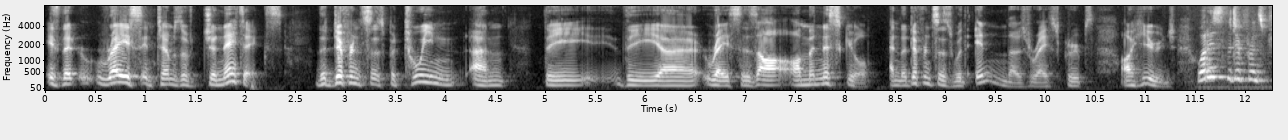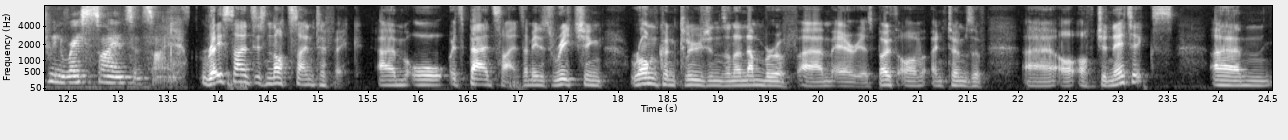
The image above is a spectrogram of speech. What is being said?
is that race in terms of genetics, the differences between um, the the uh, races are, are minuscule, and the differences within those race groups are huge. What is the difference between race science and science? Race science is not scientific. Um, or it's bad science. I mean, it's reaching wrong conclusions in a number of um, areas, both in terms of uh, of genetics um,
